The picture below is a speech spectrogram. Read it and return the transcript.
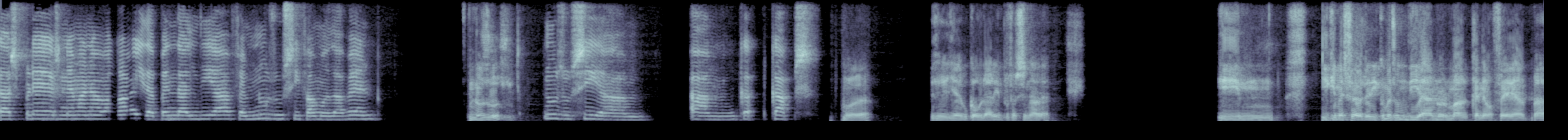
després anem a navegar i depèn del dia fem nusos si fa molt de vent. Nusos? Nusos, sí, amb, amb ca- caps. Molt bé. Hi ha vocabulari professional, eh? I, I què més feu? És a dir, com és un dia normal que aneu a fer a, a,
